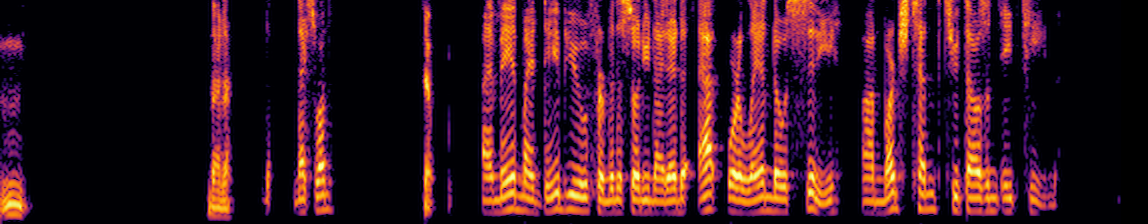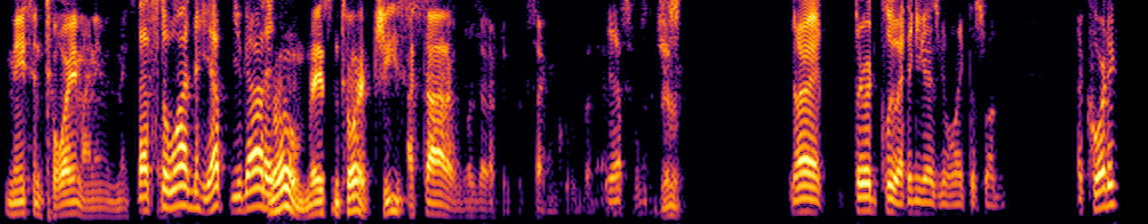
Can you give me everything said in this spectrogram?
Mm. Nada. Next one. Yep. I made my debut for Minnesota United at Orlando City on March 10th, 2018. Mason Toye. My name is Mason. That's Toye. the one. Yep, you got it. Oh, Mason Toye. Jeez. I thought it was after the second clue, but I Yep. just wasn't sure. All right, third clue. I think you guys are gonna like this one. According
